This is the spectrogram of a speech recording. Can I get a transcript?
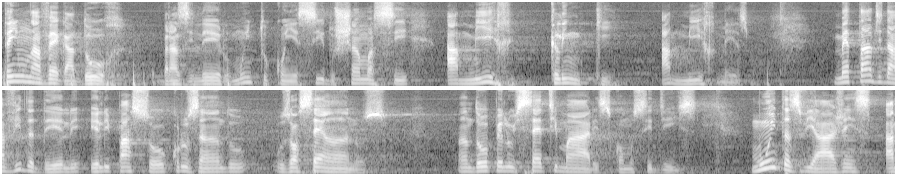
Tem um navegador brasileiro muito conhecido, chama-se Amir Klink, Amir mesmo. Metade da vida dele ele passou cruzando os oceanos, andou pelos sete mares, como se diz. Muitas viagens a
